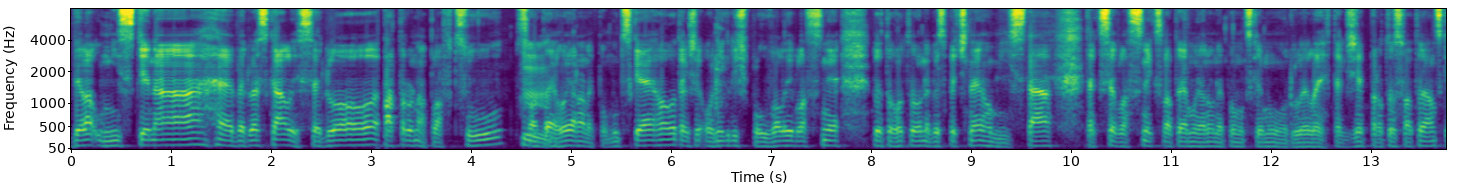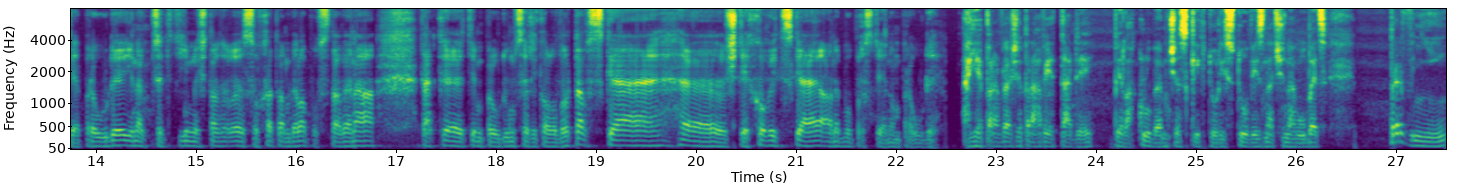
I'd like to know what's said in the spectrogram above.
byla umístěna vedle skály Sedlo patrona plavců svatého hmm. Jana Nepomuckého, takže oni, když plouvali vlastně do tohoto nebezpečného místa, tak se vlastně k svatému Janu Nepomuckému modlili. Takže proto svatojánské proudy, jinak předtím, než ta socha tam byla postavena, postavená, tak eh, těm proudům se říkalo vltavské, eh, štěchovické, anebo prostě jenom proudy. A je pravda, že právě tady byla klubem českých turistů vyznačena vůbec první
